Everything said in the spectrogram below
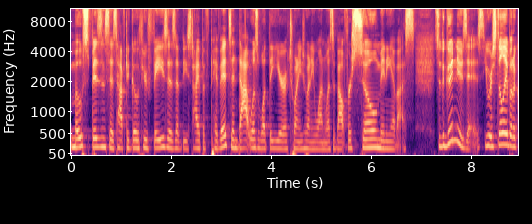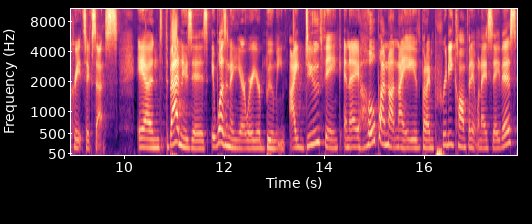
most businesses have to go through phases of these type of pivots and that was what the year of 2021 was about for so many of us. So the good news is you were still able to create success. And the bad news is it wasn't a year where you're booming. I do think and I hope I'm not naive, but I'm pretty confident when I say this.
